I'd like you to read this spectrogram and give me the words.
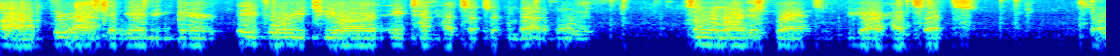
uh, through Astro Gaming, their A40 TR and A10 headsets are compatible with some of the largest brands of VR headsets. So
